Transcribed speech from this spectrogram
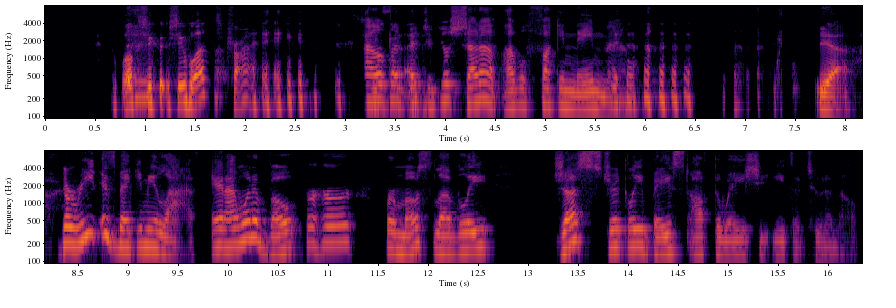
well, she she was trying. I She was like, bitch, if you'll shut up, I will fucking name them. yeah. Dorit is making me laugh, and I want to vote for her for most lovely, just strictly based off the way she eats a tuna melt.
